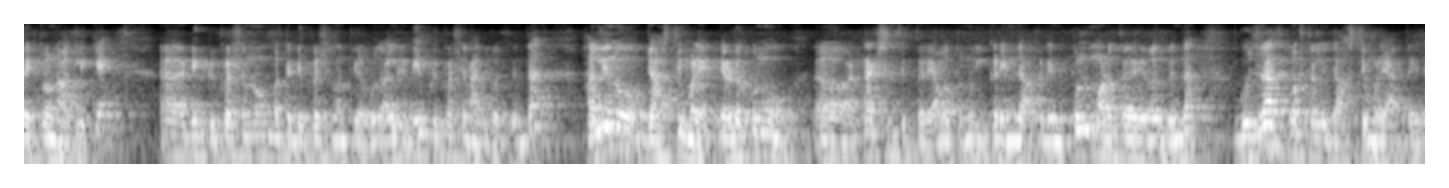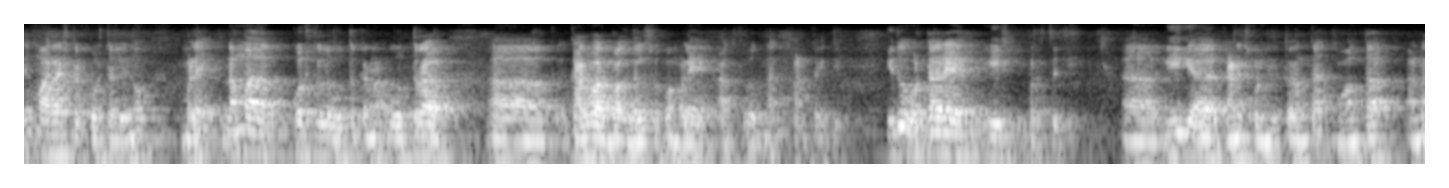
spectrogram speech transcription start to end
ಸೈಕ್ಲೋನ್ ಆಗಲಿಕ್ಕೆ. ಡೀಪ್ ಡಿಪ್ರೆಷನ್ನು ಮತ್ತು ಡಿಪ್ರೆಷನ್ ಅಂತ ಹೇಳ್ಬೋದು. ಅಲ್ಲಿ ಡೀಪ್ ಡಿಪ್ರೆಷನ್ ಆಗಿರೋದ್ರಿಂದ ಅಲ್ಲಿನೂ ಜಾಸ್ತಿ ಮಳೆ ಎರಡಕ್ಕೂ ಅಟ್ರಾಕ್ಷನ್ ಸಿಗ್ತದೆ ಯಾವತ್ತೂ ಈ ಕಡೆಯಿಂದ ಆ ಕಡೆಯಿಂದ ಪುಲ್ ಮಾಡುತ್ತಾ ಇರೋದ್ರಿಂದ ಗುಜರಾತ್ ಕೋಸ್ಟಲ್ಲಿ ಜಾಸ್ತಿ ಮಳೆ ಆಗ್ತಾ ಇದೆ. ಮಹಾರಾಷ್ಟ್ರ ಕೋಸ್ಟಲ್ಲಿನೂ ಮಳೆ, ನಮ್ಮ ಕೋಸ್ಟಲ್ಲಿ ಉತ್ತರ ಕನ್ನಡ ಉತ್ತರ ಕಾರವಾರ ಭಾಗದಲ್ಲಿ ಸ್ವಲ್ಪ ಮಳೆ ಆಗ್ತಿರೋದನ್ನ ಕಾಣ್ತಾ ಇದ್ದೀವಿ. ಇದು ಒಟ್ಟಾರೆ ಈ ಪರಿಸ್ಥಿತಿ. ಈಗ ಕಾಣಿಸ್ಕೊಂಡಿರ್ತಕ್ಕಂಥ ಮಾಂತ ಅನ್ನ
